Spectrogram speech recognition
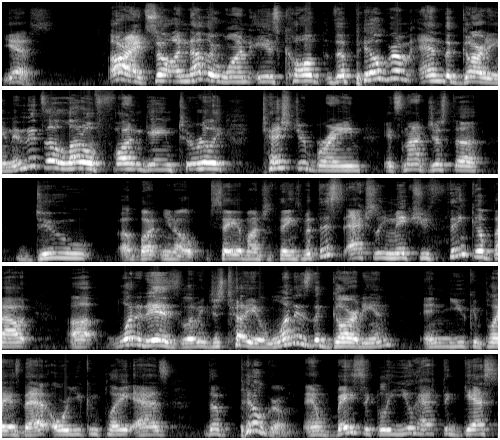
Yes. All right, so another one is called The Pilgrim and the Guardian, and it's a little fun game to really test your brain. It's not just a do a bunch, you know, say a bunch of things, but this actually makes you think about uh, what it is. Let me just tell you. One is the Guardian, and you can play as that, or you can play as the Pilgrim, and basically you have to guess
